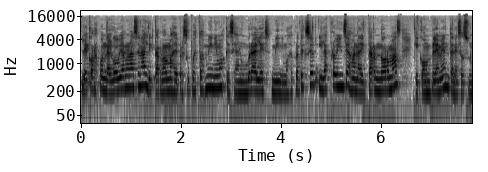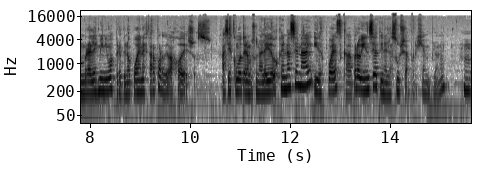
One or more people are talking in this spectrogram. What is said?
le corresponde al gobierno nacional dictar normas de presupuestos mínimos que sean umbrales mínimos de protección y las provincias van a dictar normas que complementen esos umbrales mínimos pero que no pueden estar por debajo de ellos. Así es como tenemos una ley de bosque nacional y después cada provincia tiene la suya, por ejemplo, ¿no? Mm.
